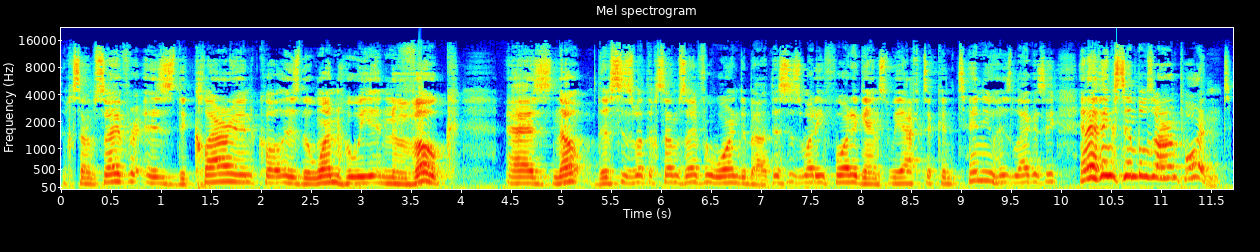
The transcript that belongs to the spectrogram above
The Chassam Sofer is the clarion call, is the one who we invoke as no, this is what the Chassam Sofer warned about. This is what he fought against. We have to continue his legacy, and I think symbols are important.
